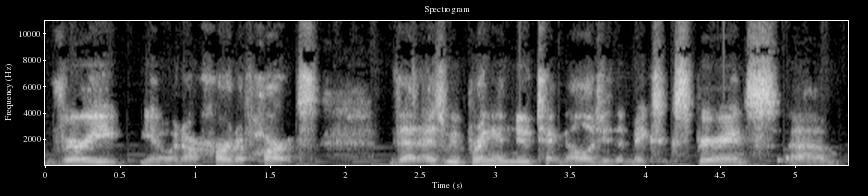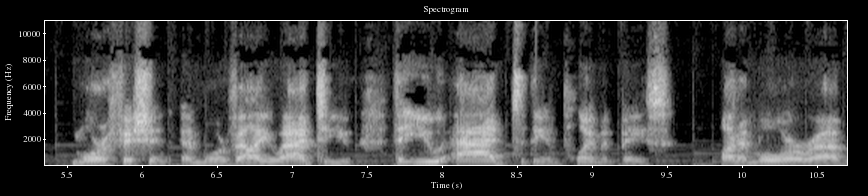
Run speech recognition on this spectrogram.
very, you know, in our heart of hearts, that as we bring in new technology that makes experience um, more efficient and more value add to you, that you add to the employment base on a more uh,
